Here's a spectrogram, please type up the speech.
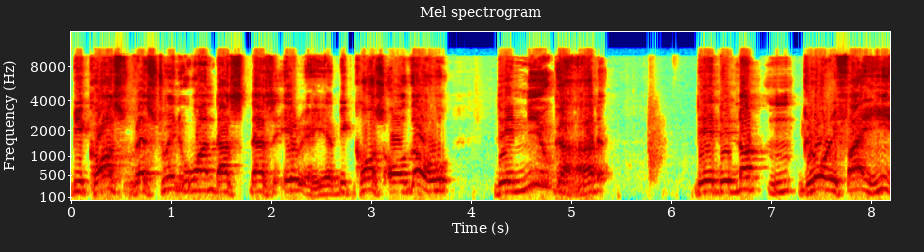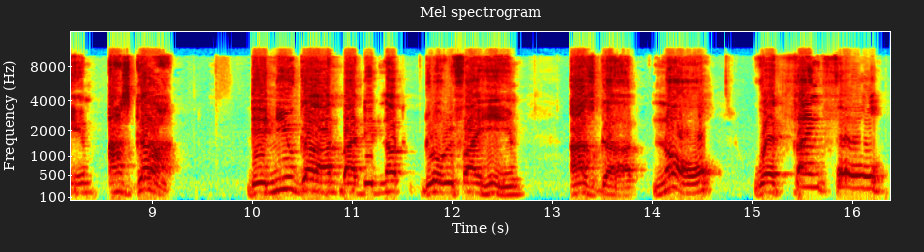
Because verse 21 that's that's the area here. Because although they knew god they did not glorify him as god. They knew god but did not glorify him as god nor were thankful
